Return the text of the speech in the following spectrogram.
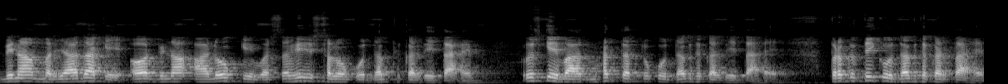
बिना मर्यादा के और बिना आलोक के वह सभी स्थलों को दग्ध कर देता है। उसके बाद महत्त्व को दग्ध कर देता है, प्रकृति को दग्ध करता है,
